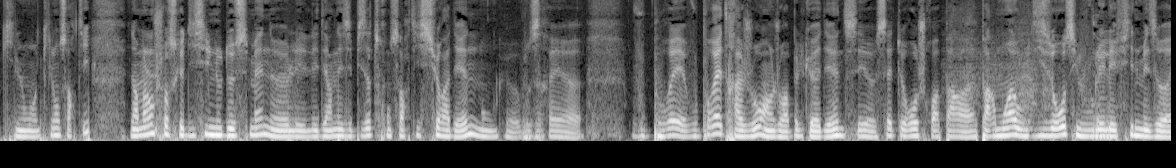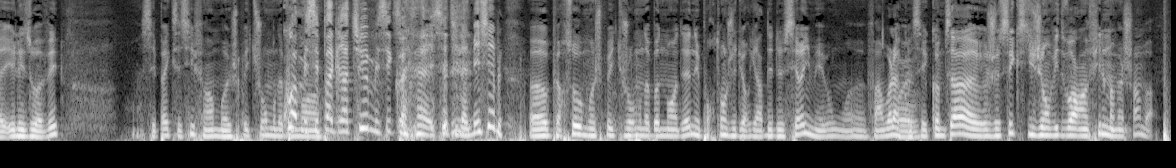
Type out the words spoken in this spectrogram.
qui l'ont qui l'ont sorti normalement je pense que d'ici une ou deux semaines euh, les, les derniers épisodes seront sortis sur ADN donc euh, vous serez euh, vous pourrez vous pourrez être à jour hein. je vous rappelle que ADN c'est euh, 7 euros je crois par par mois ou 10 euros si vous voulez Mhm. les films et, les OAV c'est pas excessif hein. moi je paye toujours mon abonnement Quoi, mais c'est pas gratuit, mais c'est quoi c'est c'est inadmissible. Euh, perso, moi je paye toujours mon abonnement ADN et pourtant j'ai dû regarder deux séries, mais bon, euh, enfin voilà, Ouais. quoi, c'est comme ça. euh, je sais que si j'ai envie de voir un film, un machin, bah, pff,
